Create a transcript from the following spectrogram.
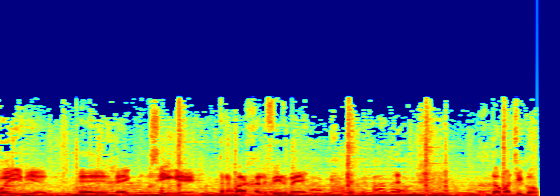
Muy bien. Eh, ven, sigue. Trabaja de firme. Toma, chico.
